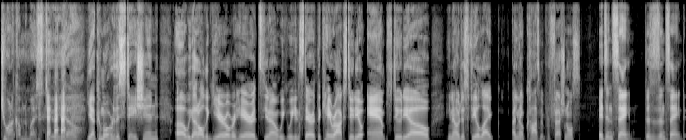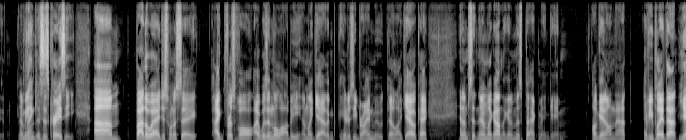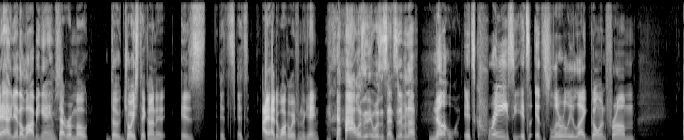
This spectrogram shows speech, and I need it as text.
Do you want to come to my studio? Yeah, come over to the station. Uh, we got all the gear over here. It's you know we we can stare at the KROQ studio, Amp studio. You know, just feel like you know think- consummate professionals. it's insane. This is insane, dude. I mean, thank you. this is crazy. Um, by the way, I just want to say, I first of all, I was in the lobby. I'm like, yeah, I'm here to see Brian Moote. They're like, yeah, okay. And I'm sitting there. I'm like, oh, they got a Miss Pac-Man game. I'll get on that. Have you played that? Yeah, yeah, the lobby games. That remote, the joystick on it is, it's, it's. I had to walk away from the game. wasn't it wasn't sensitive enough. No, it's crazy. It's it's literally like going from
